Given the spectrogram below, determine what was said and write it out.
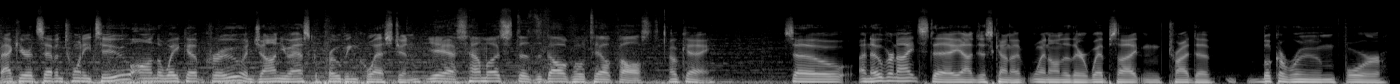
Back here at 722 on the Wake Up Crew. And John, you ask a probing question. Yes. How much does the dog hotel cost? Okay. So, an overnight stay, I just kind of went onto their website and tried to book a room for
